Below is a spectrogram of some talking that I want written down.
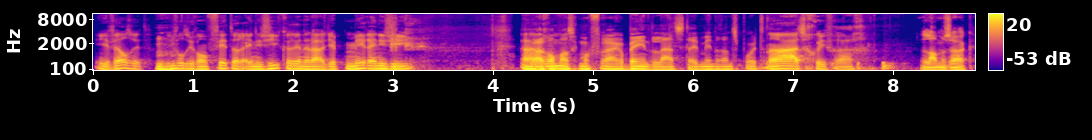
in je vel zit. Mhm. Je voelt je gewoon fitter, energieker inderdaad. Je hebt meer energie. En waarom, Ehm, als ik mag vragen, ben je de laatste tijd minder aan het sporten? nou, dat is een goede vraag. Lammenzak.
